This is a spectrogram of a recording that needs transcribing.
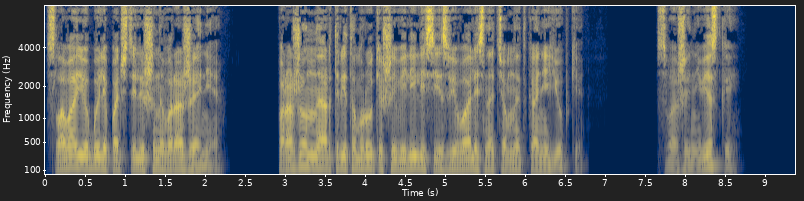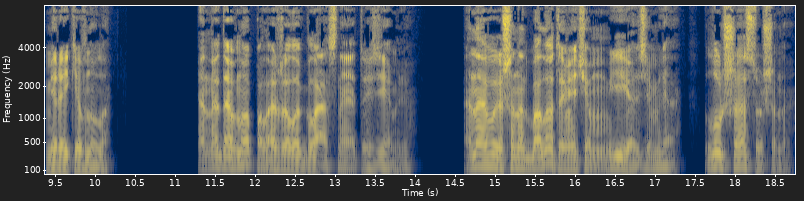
Слова ее были почти лишены выражения. Пораженные артритом руки шевелились и извивались на темной ткани юбки. «С вашей невесткой?» Мирей кивнула. Она давно положила глаз на эту землю. Она выше над болотами, чем ее земля. Лучше осушена.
